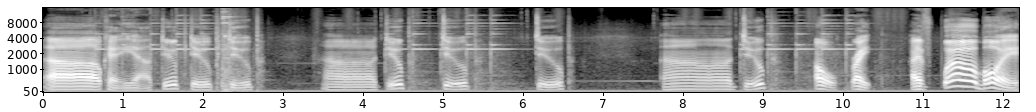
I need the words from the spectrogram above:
Uh, okay, yeah. Doop, doop, doop. Uh, doop, doop, doop. Uh, dupe? Oh, right. I've... Whoa, boy!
